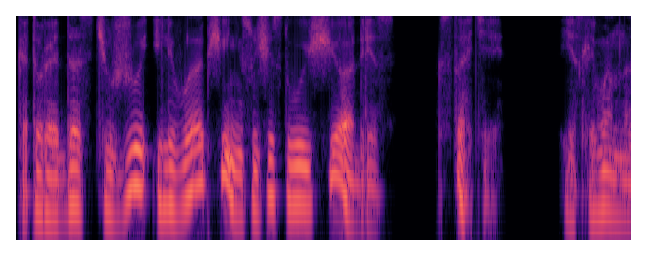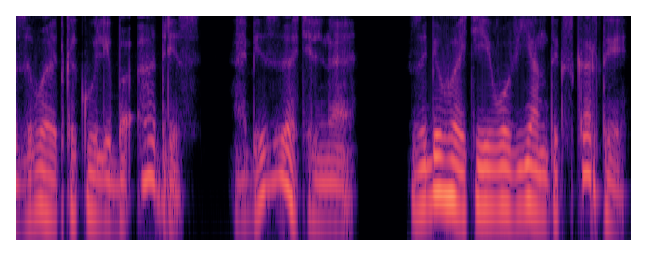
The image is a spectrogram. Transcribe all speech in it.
которая даст чужой или вообще несуществующий адрес. Кстати, если вам называют какой-либо адрес, обязательно Забивайте его в Яндекс карты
